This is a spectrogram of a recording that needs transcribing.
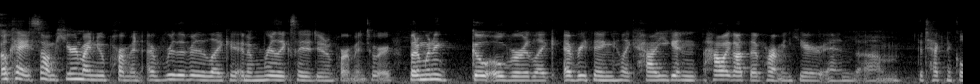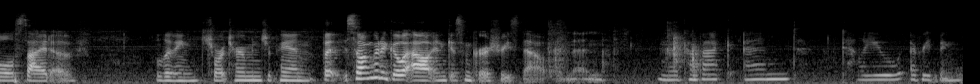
now. Okay, so I'm here in my new apartment. I really, really like it and I'm really excited to do an apartment tour. But I'm gonna go over like everything, like how you get in, how I got the apartment here and um, the technical side of living short-term in Japan. But so I'm gonna go out and get some groceries now and then I'm gonna come back and tell you everything.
